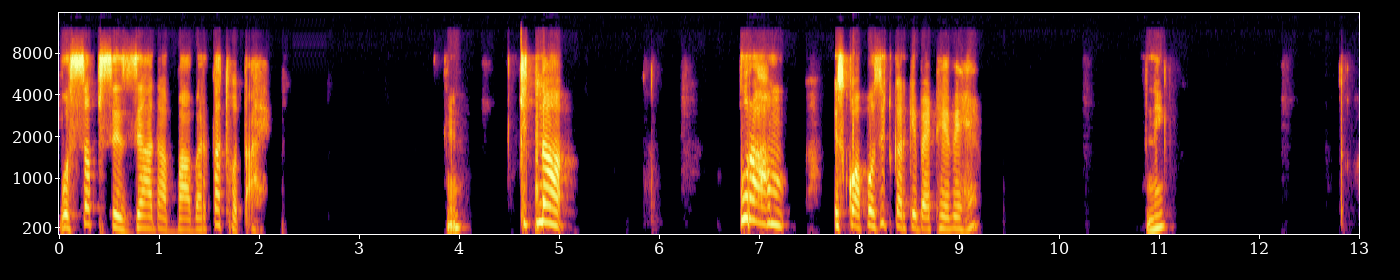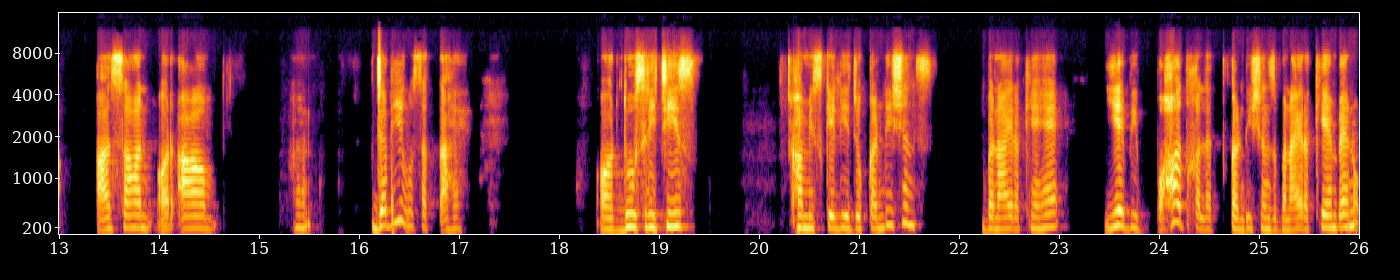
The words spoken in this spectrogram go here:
وہ سب سے زیادہ بابرکت ہوتا ہے۔ کتنا پورا ہم اس کو اپوزٹ کر کے بیٹھے ہوئے ہیں۔ نہیں۔ آسان اور عام۔ جب ہی ہو سکتا ہے۔ اور دوسری چیز، ہم اس کے لیے جو کنڈیشنز بنائے رکھے ہیں، یہ بھی بہت غلط کنڈیشنز بنائے رکھے ہیں بہنوں۔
